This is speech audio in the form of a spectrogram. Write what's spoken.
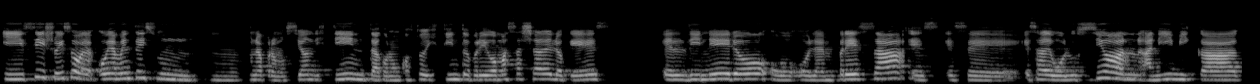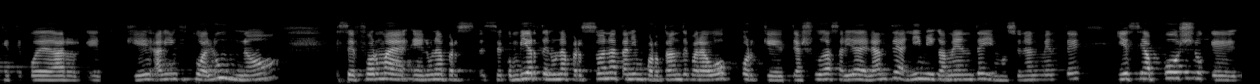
Y sí, yo hizo, obviamente hice una promoción distinta, con un costo distinto, pero digo, más allá de lo que es el dinero o, la empresa, es esa devolución anímica que te puede dar eh, que alguien que es tu alumno, se forma en una se convierte en una persona tan importante para vos porque te ayuda a salir adelante anímicamente y emocionalmente y ese apoyo que,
